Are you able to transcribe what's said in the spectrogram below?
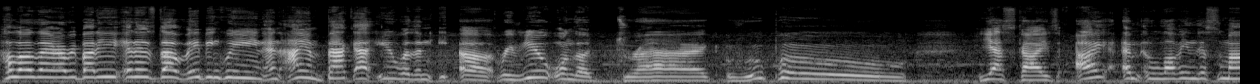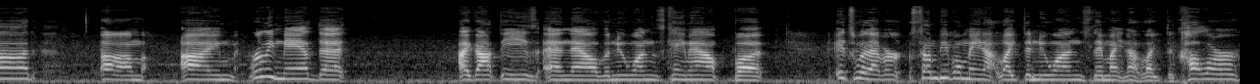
Hello there everybody, it is the Vaping Queen and I am back at you with a uh, review on the Drag Voopoo. Yes guys, I am loving this mod. Um, I'm really mad that I got these and now the new ones came out, but it's whatever. Some people may not like the new ones, they might not like the color,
